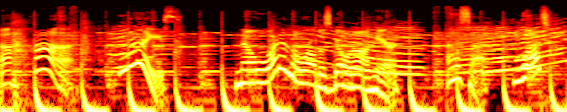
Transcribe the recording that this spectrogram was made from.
Uh -huh. Nice! Now what in the world is going on here? Elsa, what?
